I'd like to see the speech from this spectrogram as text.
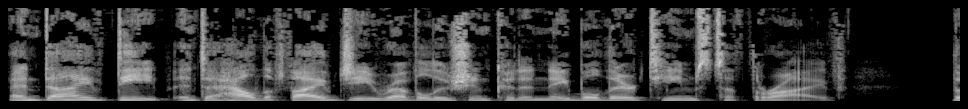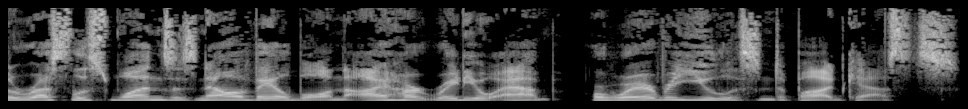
and dive deep into how the 5G revolution could enable their teams to thrive. The Restless Ones is now available on the iHeartRadio app or wherever you listen to podcasts.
